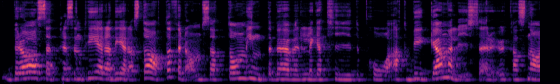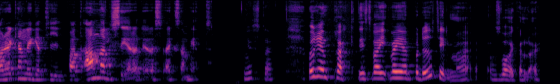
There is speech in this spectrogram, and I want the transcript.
bra sätt presentera deras data för dem så att de inte behöver lägga tid på att bygga analyser utan snarare kan lägga tid på att analysera deras verksamhet. Just det. Och rent praktiskt, vad, vad hjälper du till med hos våra kunder?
